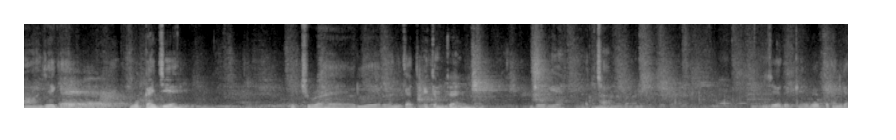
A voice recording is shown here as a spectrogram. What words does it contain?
है? ये क्या है? वो कैंची है। छुरा है और ये पता नहीं क्या चीज़ चमचा है। जो भी है। अच्छा। ये देखिए, ये पता नहीं क्या।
